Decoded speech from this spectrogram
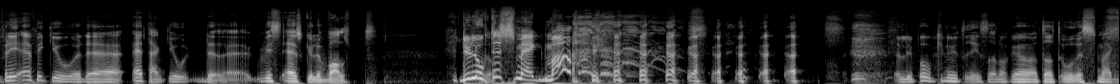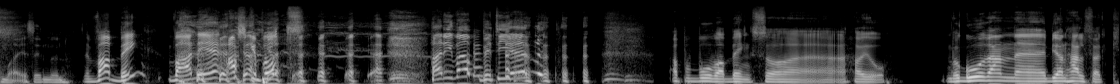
fordi jeg fikk jo det Jeg tenker jo det, Hvis jeg skulle valgt Du lukter smegma! Jeg lurer på om Knut Risan noen gang har tatt ordet smegma i sin munn. Vabbing? Var det Askepott? Har de vabbet igjen?! Apropos vabbing, så uh, har jo vår gode venn uh, Bjørn Helføk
